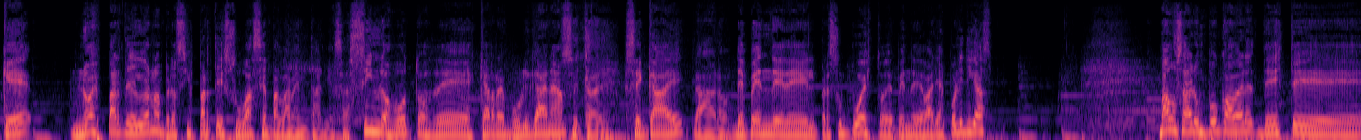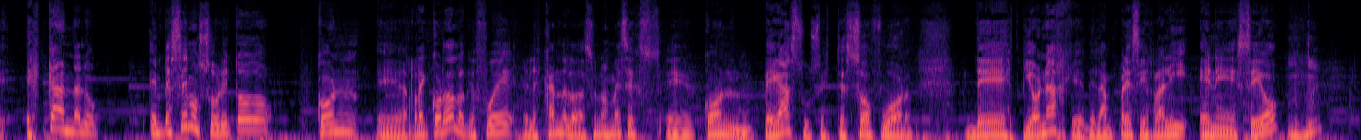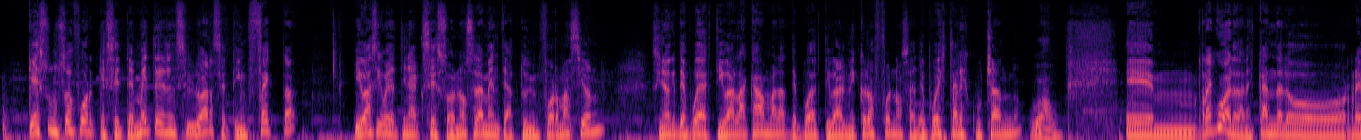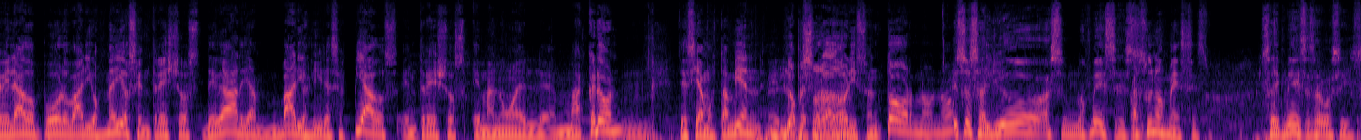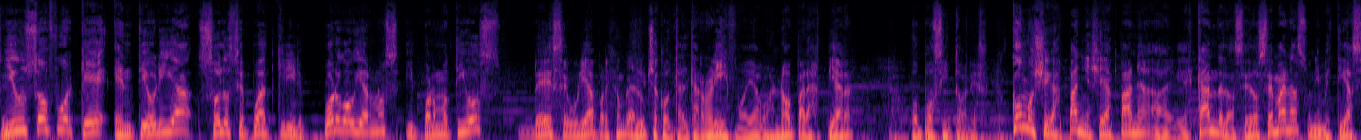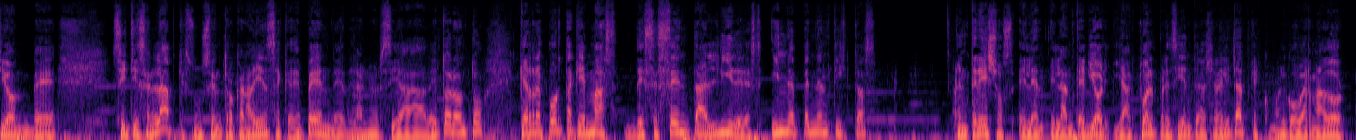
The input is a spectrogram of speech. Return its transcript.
que no es parte del gobierno, pero sí es parte de su base parlamentaria. O sea, sin los votos de Esquerra Republicana Se cae. se cae, claro. Depende del presupuesto, depende de varias políticas. Vamos a ver un poco a ver de este escándalo. Empecemos sobre todo con eh, recordar lo que fue el escándalo de hace unos meses eh, con Pegasus, este software de espionaje de la empresa israelí NSO, que es un software que se te mete en el celular, se te infecta y básicamente tiene acceso no solamente a tu información, sino que te puede activar la cámara, te puede activar el micrófono, o sea, te puede estar escuchando. Wow. Em, Recuerdan, escándalo revelado por varios medios, entre ellos The Guardian, varios líderes espiados, entre ellos Emmanuel Macron, decíamos también eh, López, López Obrador. Obrador y su entorno, ¿no? Eso salió hace unos meses. Hace unos meses. Seis meses, algo así. sí. Y un software que en teoría solo se puede adquirir por gobiernos y por motivos de seguridad, por ejemplo, la lucha contra el terrorismo, digamos, no para espiar opositores. ¿Cómo llega a España? Llega a España al escándalo hace dos semanas, una investigación de Citizen Lab, que es un centro canadiense que depende de la Universidad de Toronto, que reporta que más de 60 líderes independentistas, entre ellos el, el anterior y actual presidente de la Generalitat, que es como el gobernador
